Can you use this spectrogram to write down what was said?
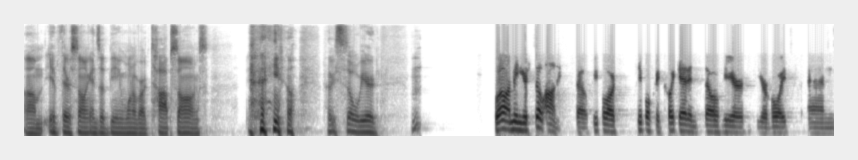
Um, if their song ends up being one of our top songs, you know, that'd be so weird. well, I mean, you're still on it, so people are people could click it and still hear your voice, and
